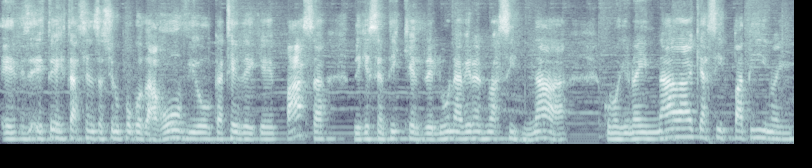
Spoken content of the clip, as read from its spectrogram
este, esta sensación un poco de agobio, ¿cachai? De que pasa, de que sentís que el de luna a viernes no hacís nada, como que no hay nada que hacís para ti, no hay,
